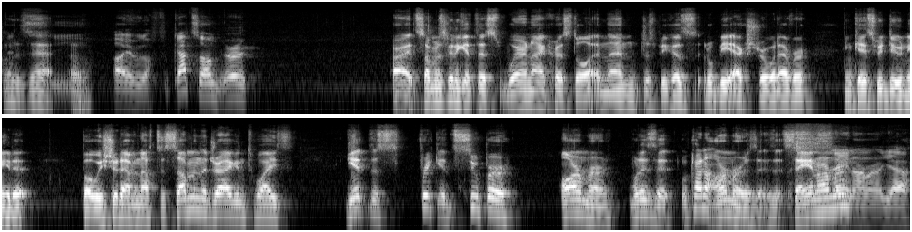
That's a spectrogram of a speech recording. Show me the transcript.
What is that? see. Oh. Oh, here we go. Got some. Yay. All right, so I'm just gonna get this Warenai crystal, and then just because it'll be extra, whatever, in case we do need it. But we should have enough to summon the dragon twice, get this freaking super armor. What is it? What kind of armor is it? Is it Saiyan armor? Saiyan armor, yeah.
